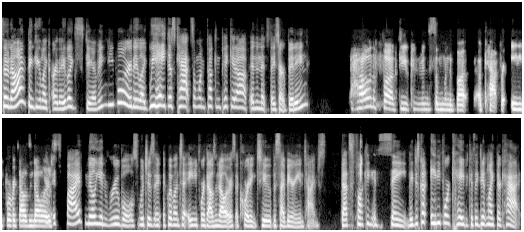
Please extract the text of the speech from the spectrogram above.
So now I'm thinking, like, are they like scamming people? Or are they like, we hate this cat, someone fucking pick it up? And then it's, they start bidding. how the fuck do you convince someone to buy a cat for eighty-four thousand dollars? It's 5 million rubles, which is equivalent to $84,000, according to the Siberian Times. That's fucking insane. They just got 84K because they didn't like their cat.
